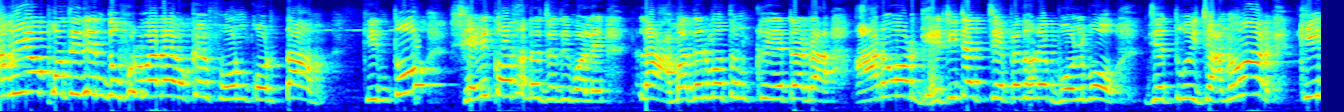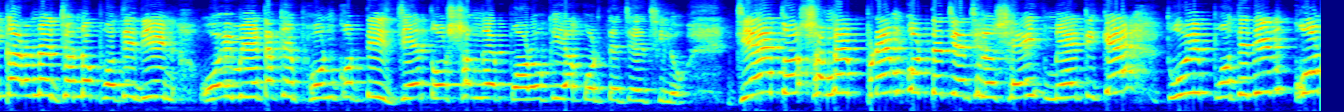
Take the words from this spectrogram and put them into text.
আমিও প্রতিদিন দুপুরবেলায় ওকে ফোন করতাম। কিন্তু সেই কথাটা যদি বলে, তাহলে আমাদের মতন ক্রিয়েটাররা আরও ওর ঘেটিটা চেপে ধরে বলব যে, তুই জানো আর কি কারণের জন্য প্রতিদিন ওই মেয়েটাকে ফোন করতিস যে তোর সঙ্গে পরকিয়া করতে চেয়েছিল? যে তোর সঙ্গে প্রেম করতে চেয়েছিল, সেই মেয়েটিকে তুই প্রতিদিন কোন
